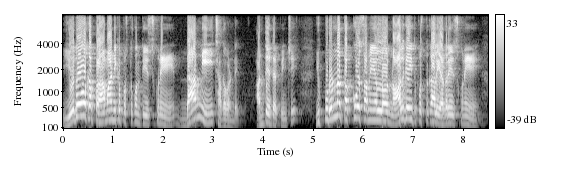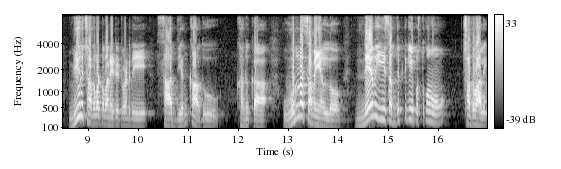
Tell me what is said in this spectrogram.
ఏదో ఒక ప్రామాణిక పుస్తకం తీసుకుని దాన్ని చదవండి. అంతే తప్పించి ఇప్పుడున్న తక్కువ సమయంలో నాలుగైదు పుస్తకాలు ఎదరేసుకుని మీరు చదవటం అనేటటువంటిది సాధ్యం కాదు. కనుక ఉన్న సమయంలో నేను ఈ సబ్జెక్టుకి ఈ పుస్తకం చదవాలి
